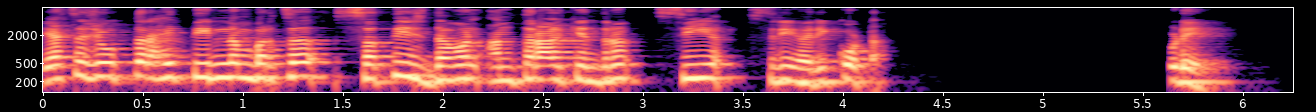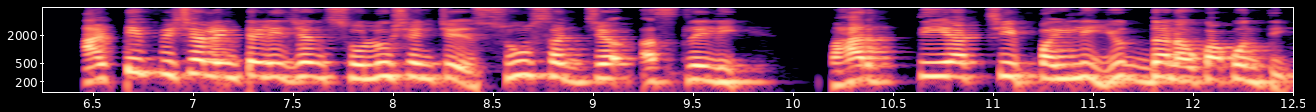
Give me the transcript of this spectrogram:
याचं जे उत्तर आहे तीन नंबरचं सतीश धवन अंतराळ केंद्र सी श्रीहरिकोटा. पुढे आर्टिफिशियल इंटेलिजन्स सोल्युशनचे सुसज्ज असलेली भारतीयाची पहिली युद्ध नौका कोणती?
